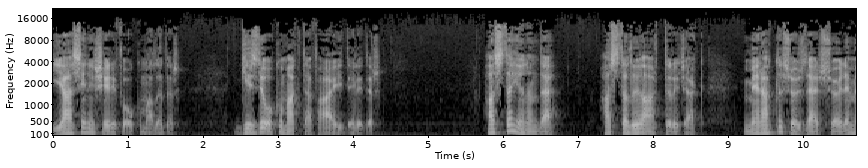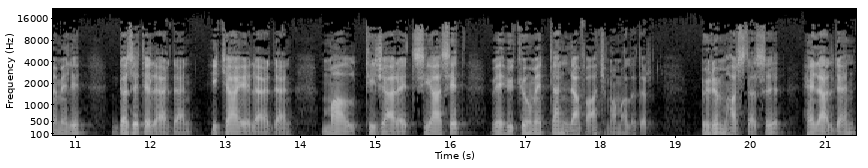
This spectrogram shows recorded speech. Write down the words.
Yasin-i Şerif okumalıdır. Gizli okumak da faydalıdır. Hasta yanında hastalığı arttıracak meraklı sözler söylememeli, gazetelerden, hikayelerden, mal, ticaret, siyaset ve hükümetten laf açmamalıdır. Ölüm hastası helalden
